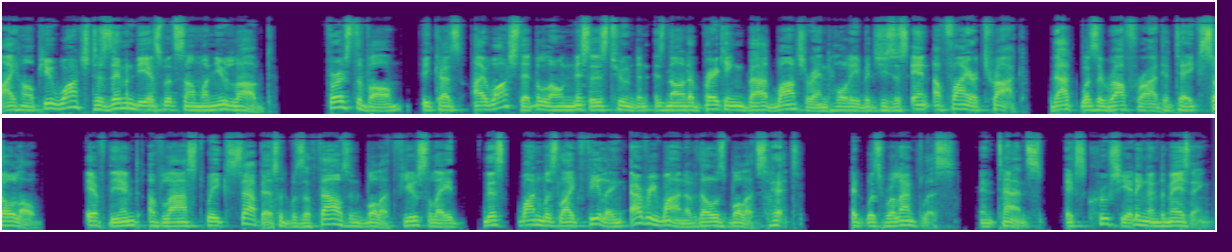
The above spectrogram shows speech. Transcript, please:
I hope you watched Ozymandias with someone you loved. First of all, because I watched it alone Mrs. Toonton is not a Breaking Bad watcher and holy bejesus in a fire truck, that was a rough ride to take solo. If the end of last week's episode was a thousand bullet fusillade, this one was like feeling every one of those bullets hit. It was relentless, intense, excruciating and amazing.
